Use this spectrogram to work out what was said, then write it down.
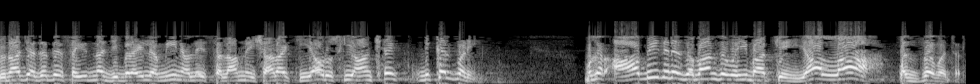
چنانچہ حضرت سیدنا جبرائیل امین علیہ السلام نے اشارہ کیا اور اس کی آنکھیں نکل پڑی مگر عابد نے زبان سے وہی بات کہی یا اللہ، عز وجل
